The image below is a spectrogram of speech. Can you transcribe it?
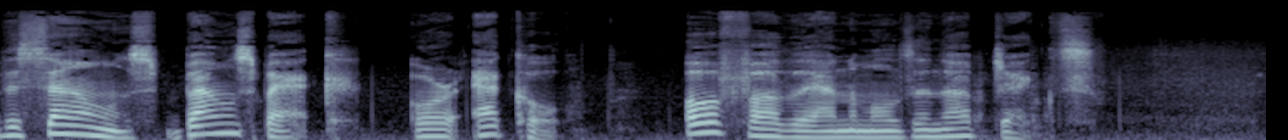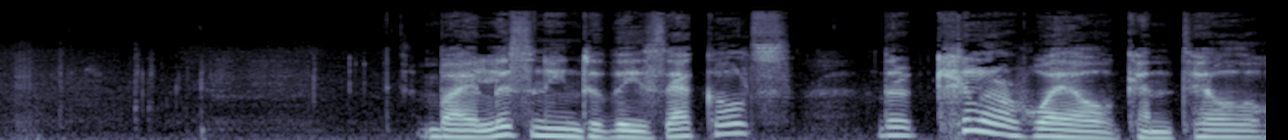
The sounds bounce back or echo off other animals and objects. By listening to these echoes, the killer whale can tell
